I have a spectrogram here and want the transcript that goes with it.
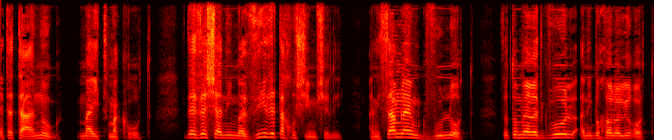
את התענוג מההתמכרות, זה זה שאני מזיז את החושים שלי, אני שם להם גבולות. זאת אומרת, גבול, אני בוחר לא לראות.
